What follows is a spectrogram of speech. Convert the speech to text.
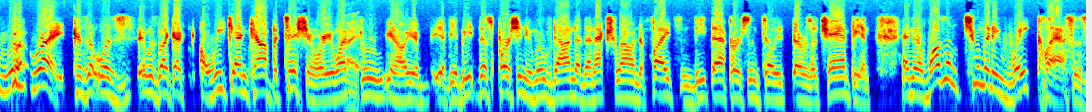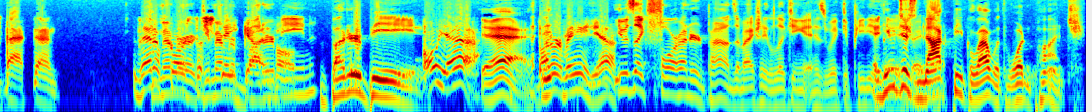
Right, because it was it was like a, a weekend competition where you went Right. through. You know, you, if you beat this person, you moved on to the next round of fights and beat that person until there was a champion. And there wasn't too many weight classes back then. Then of remember? course the Do you remember state got involved. Butterbean? Butterbean. Oh yeah, Yeah. Butterbean. Yeah, He was like 400 pounds. I'm actually looking at his Wikipedia. and he would just right knock people out with one punch.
